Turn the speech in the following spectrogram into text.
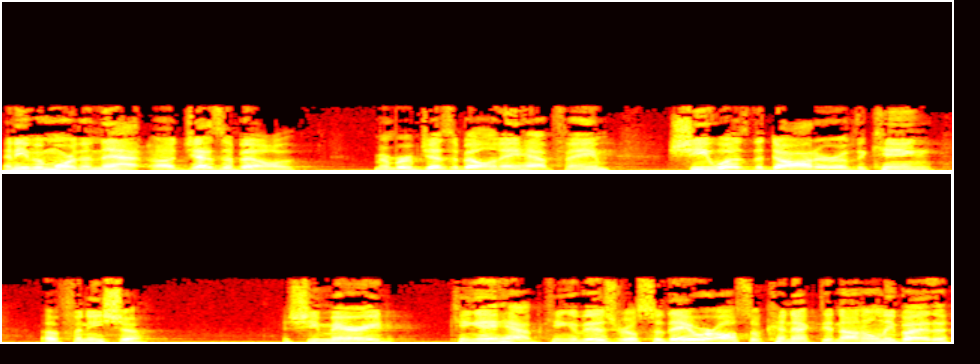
And even more than that, uh, Jezebel, Remember of Jezebel and Ahab fame? She was the daughter of the king of Phoenicia. And she married King Ahab, king of Israel. So they were also connected not only by the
